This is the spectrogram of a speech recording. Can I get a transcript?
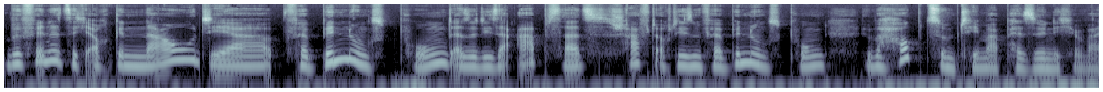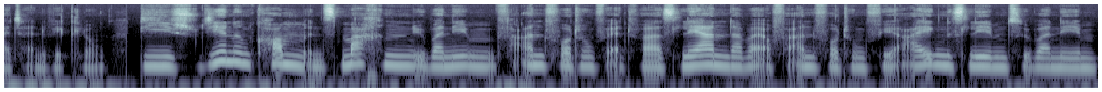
befindet sich auch genau der Verbindungspunkt, also dieser Absatz schafft auch diesen Verbindungspunkt überhaupt zum Thema persönliche Weiterentwicklung. Die Studierenden kommen ins Machen, übernehmen Verantwortung für etwas, lernen dabei auch Verantwortung für ihr eigenes Leben zu übernehmen.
